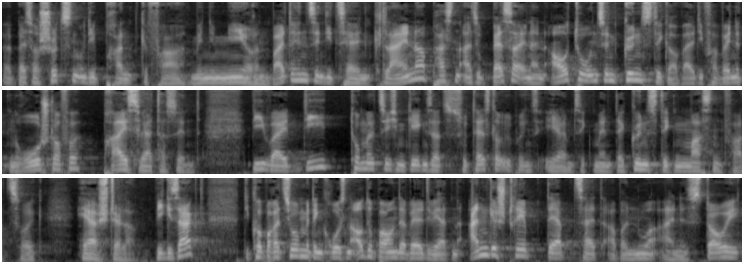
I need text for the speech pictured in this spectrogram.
äh, besser schützen und die Brandgefahr minimieren. Weiterhin sind die Zellen kleiner, passen also besser in ein Auto und sind günstiger, weil die verwendeten Rohstoffe preiswerter sind. BYD tummelt sich im Gegensatz zu Tesla übrigens eher im Segment der günstigen Massenfahrzeughersteller. Wie gesagt, die Kooperationen mit den großen Autobauern der Welt werden angestrebt, derzeit aber nur eine Story,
